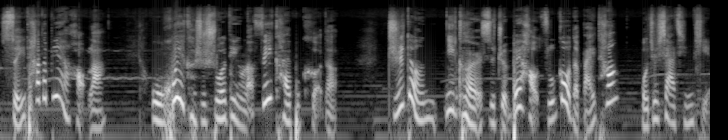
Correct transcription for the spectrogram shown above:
随他的便好了。舞会可是说定了，非开不可的。只等尼克尔斯准备好足够的白汤，我就下请帖。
